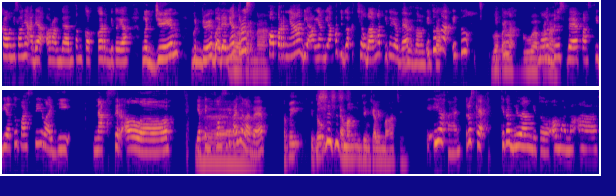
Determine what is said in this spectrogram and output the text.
Kalau misalnya ada orang ganteng keker gitu ya, nge-gym, gede badannya Gua terus pernah. kopernya dia yang diangkat juga kecil banget gitu ya, Beb. Itu mah itu Gua itu pernah, gua pernah. modus Beb, pasti dia tuh pasti lagi naksir Allah. Ya think positif aja lah, Beb. Tapi itu emang jengkelin banget sih. I- iya kan terus kayak kita bilang gitu oh mohon maaf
